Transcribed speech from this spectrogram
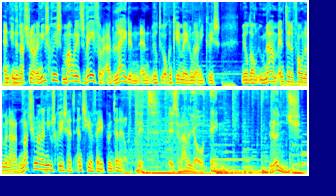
En in de Nationale Nieuwsquiz Maurits Wever uit Leiden. En wilt u ook een keer meedoen aan die quiz? Mail dan uw naam en telefoonnummer naar nationale nieuwsquiz.ncrv.nl. Dit is Radio 1. Lunch.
